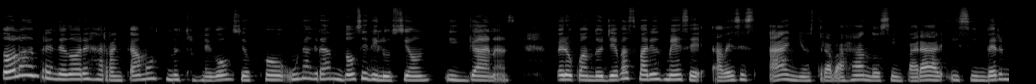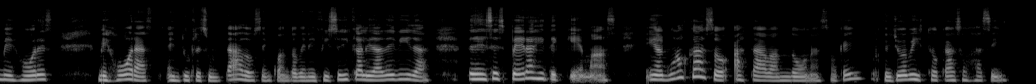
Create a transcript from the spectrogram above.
Todos los emprendedores arrancamos nuestros negocios con una gran dosis de ilusión y ganas, pero cuando llevas varios meses, a veces años trabajando sin parar y sin ver mejores mejoras en tus resultados en cuanto a beneficios y calidad de vida, te desesperas y te quemas. En algunos casos hasta abandonas, ¿ok? Porque yo he visto casos así.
